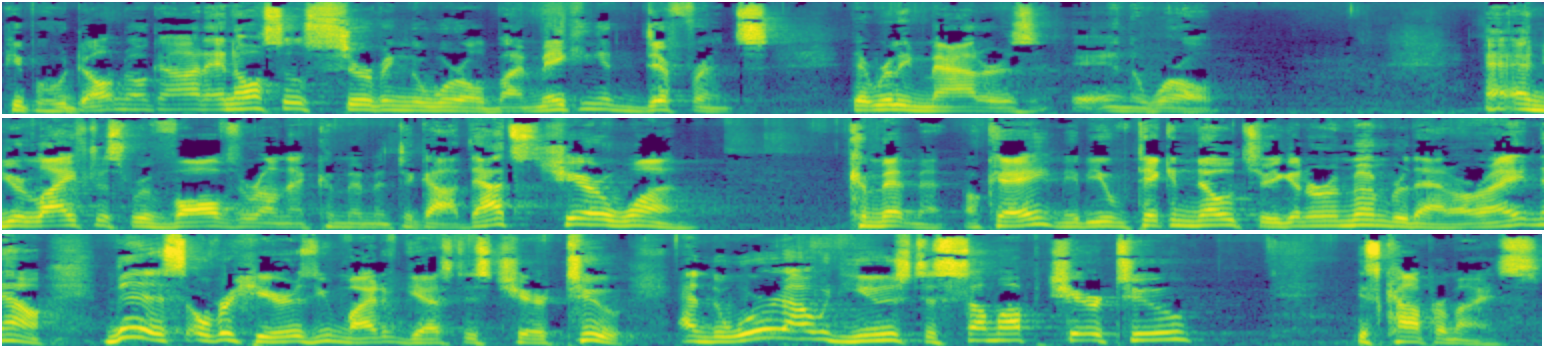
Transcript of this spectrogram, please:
people who don't know God, and also serving the world by making a difference that really matters in the world. And your life just revolves around that commitment to God. That's chair one. Commitment, okay? Maybe you've taken notes or you're going to remember that, alright? Now, this over here, as you might have guessed, is chair two. And the word I would use to sum up chair two is compromise.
